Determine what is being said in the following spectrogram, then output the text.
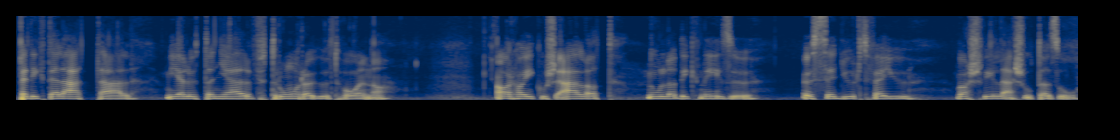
pedig te láttál, mielőtt a nyelv trónra ült volna. Arhaikus állat, nulladik néző, összegyűrt fejű, vasvillás utazó.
